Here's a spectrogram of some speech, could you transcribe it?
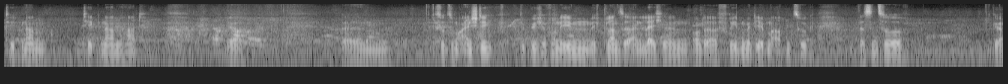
Thich Nhat Hanh. Ja. Ähm, so zum Einstieg die Bücher von ihm, Ich pflanze ein Lächeln oder Frieden mit jedem Atemzug. Das sind so ja,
